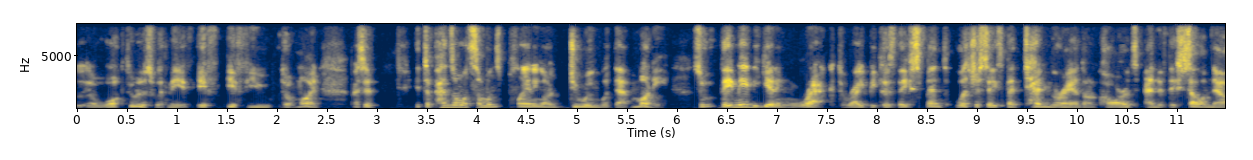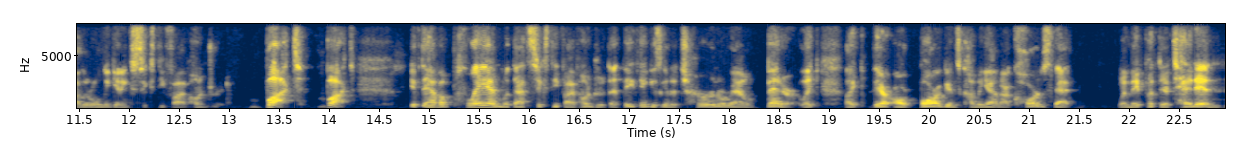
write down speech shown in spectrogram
you know, walk through this with me if, if if you don't mind. But I said, it depends on what someone's planning on doing with that money. So they may be getting wrecked, right? Because they spent, let's just say, spent 10 grand on cards. And if they sell them now, they're only getting 6,500. But, but if they have a plan with that 6500 that they think is going to turn around better like like there are bargains coming out now cards that when they put their 10 in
